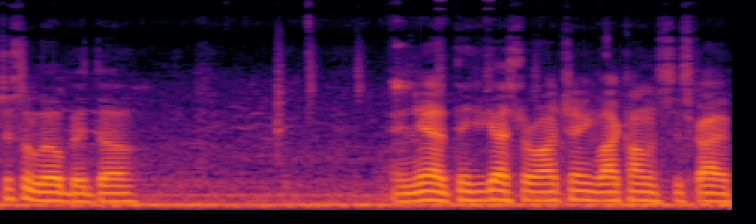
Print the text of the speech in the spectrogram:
Just a little bit though. And yeah, thank you guys for watching. Like, comment, subscribe.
